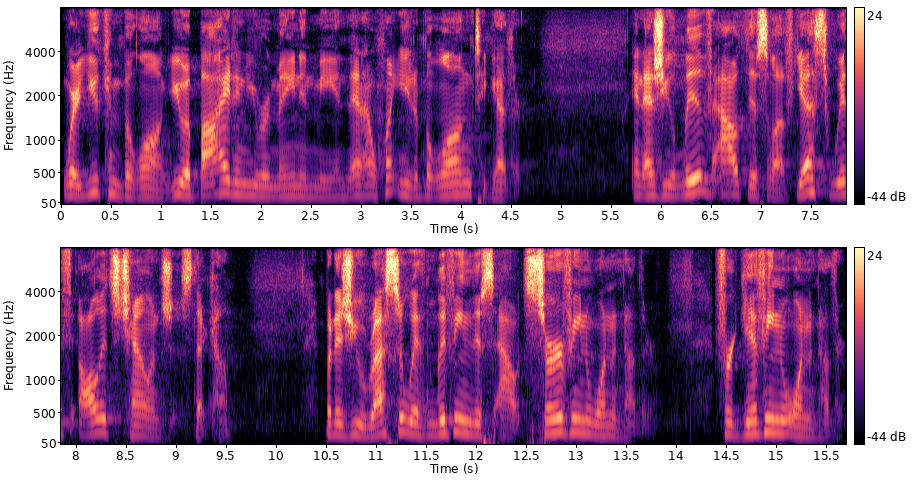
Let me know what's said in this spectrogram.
where you can belong. You abide and you remain in me, and then I want you to belong together. And as you live out this love, yes, with all its challenges that come, but as you wrestle with living this out, serving one another, forgiving one another,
